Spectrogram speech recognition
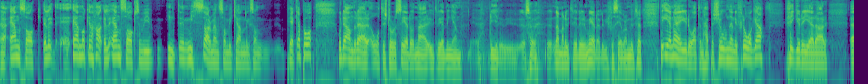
Eh, en sak, eller eh, en och en halv, eller en sak som vi inte missar men som vi kan liksom peka på. Och det andra är, återstår att se då när utredningen blir, alltså, när man utreder det mer, eller vi får se vad de utrett. Det ena är ju då att den här personen i fråga figurerar eh,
